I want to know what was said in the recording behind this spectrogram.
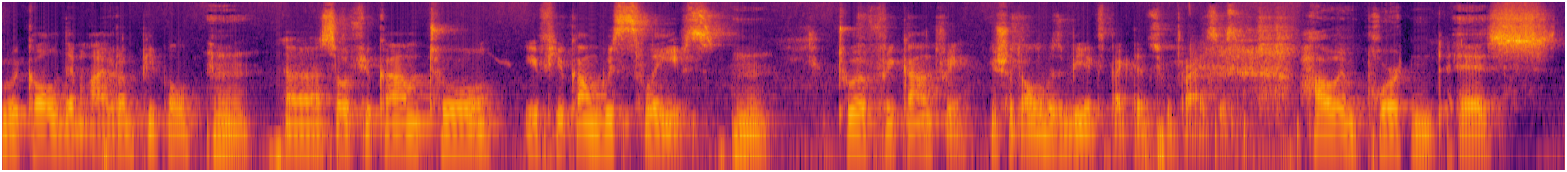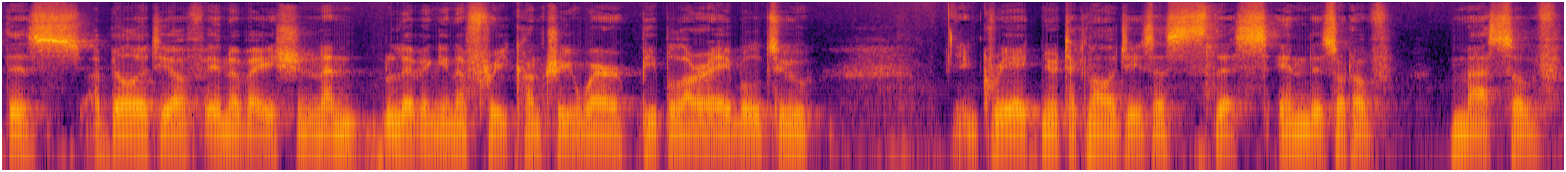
We call them iron people. Uh, so if you come to if you come with slaves to a free country, you should always be expecting surprises. How important is this ability of innovation and living in a free country where people are able to create new technologies as this in this sort of massive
